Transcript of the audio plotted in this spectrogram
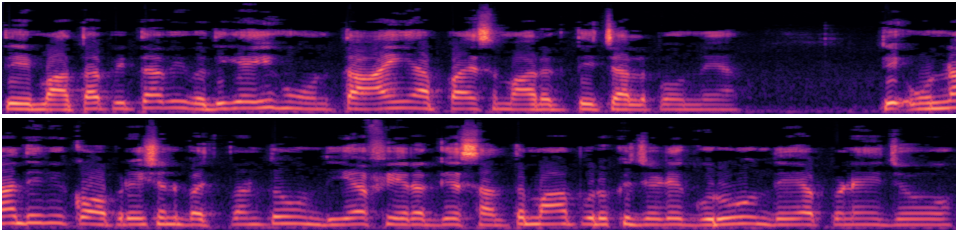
ਤੇ ਮਾਤਾ ਪਿਤਾ ਵੀ ਵਧੀਆ ਹੀ ਹੋਣ, ਤਾਂ ਹੀ ਆਪਾਂ ਇਸ ਮਾਰਗ ਤੇ ਚੱਲ ਪਾਉਂਦੇ ਆ ਤੇ ਉਹਨਾਂ ਦੀ ਵੀ ਕੋਆਪਰੇਸ਼ਨ ਬਚਪਨ ਤੋਂ ਹੁੰਦੀ ਆ, ਫਿਰ ਅੱਗੇ ਸੰਤ ਮਹਾਂਪੁਰਖ ਜਿਹੜੇ ਗੁਰੂ ਹੁੰਦੇ ਆਪਣੇ ਜੋ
